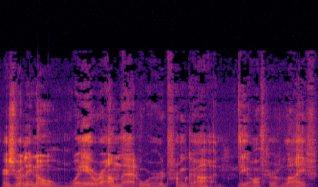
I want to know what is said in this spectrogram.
There's really no way around that word from God, the author of life.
